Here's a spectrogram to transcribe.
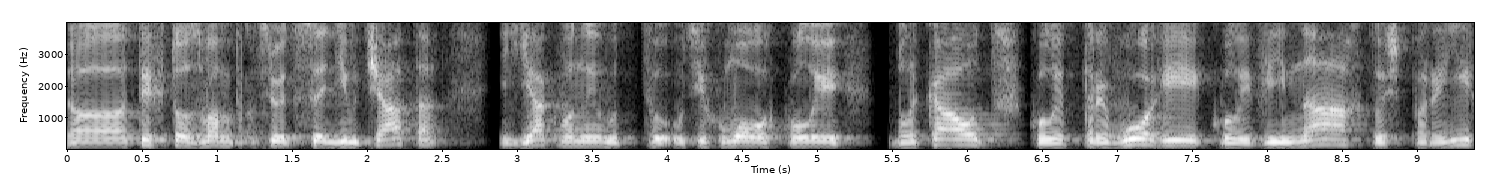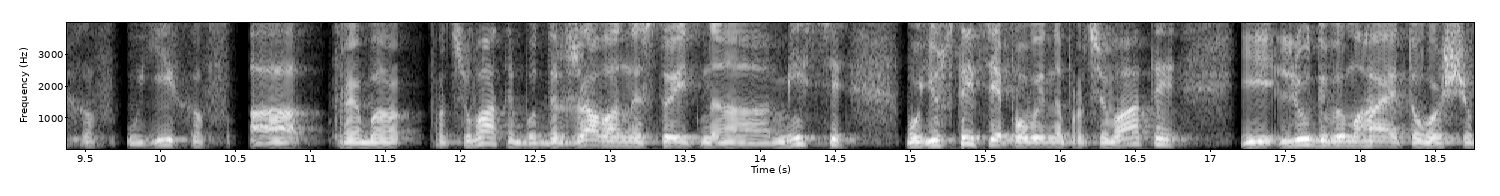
е, тих, хто з вами працює, це дівчата. Як вони от у цих умовах, коли блекаут, коли тривоги, коли війна, хтось переїхав, уїхав, а треба працювати, бо держава не стоїть на місці, бо юстиція повинна працювати, і люди вимагають того, що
